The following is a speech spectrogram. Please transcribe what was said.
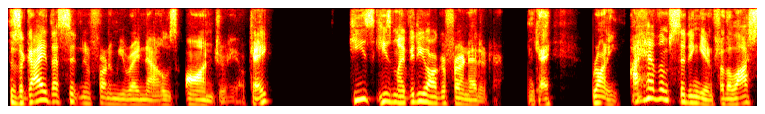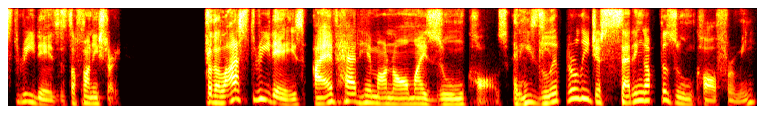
There's a guy that's sitting in front of me right now who's Andre. Okay, he's he's my videographer and editor. Okay, Ronnie, I have him sitting in for the last three days. It's a funny story. For the last three days, I've had him on all my Zoom calls, and he's literally just setting up the Zoom call for me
